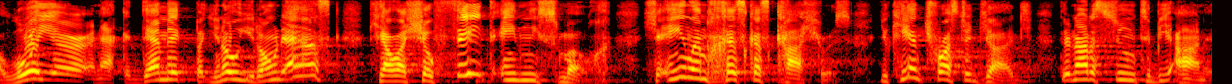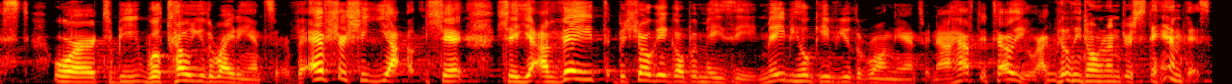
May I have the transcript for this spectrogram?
a lawyer, an academic, but you know you don't ask? You can't trust a judge. They're not assumed to be honest or to be will tell you the right answer. Maybe he'll give you the wrong answer. Now I have to tell you, I really don't understand this.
